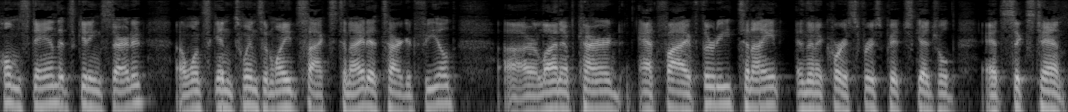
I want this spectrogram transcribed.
homestand that's getting started. Uh, once again, Twins and White Sox tonight at Target Field. Uh, our lineup card at 5.30 tonight. And then, of course, first pitch scheduled at 6.10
